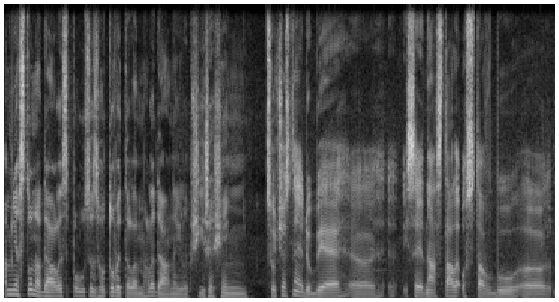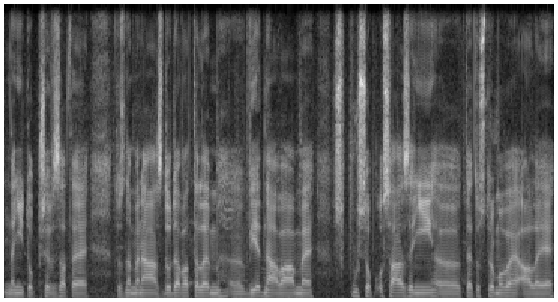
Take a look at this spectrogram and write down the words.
a město nadále spolu se zhotovitelem hledá nejlepší řešení. V současné době eh, se jedná stále o stavbu, eh, není to převzaté, to znamená s dodavatelem eh, vyjednáváme způsob osázení této stromové aleje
